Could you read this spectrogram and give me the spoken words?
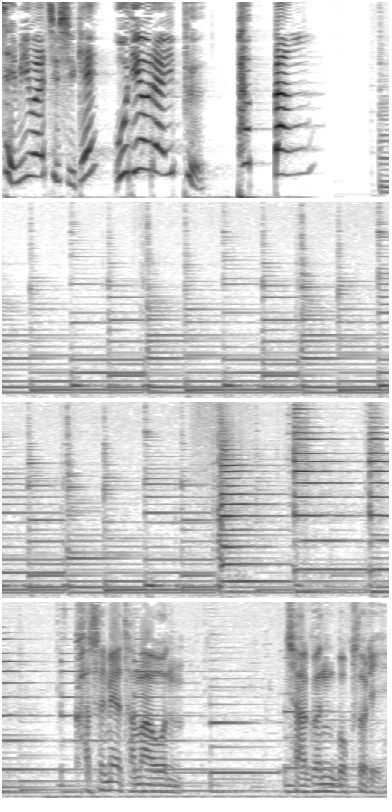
재미와 지식의 오디오 라이프 팟빵! 가슴에 담아온 작은 목소리.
